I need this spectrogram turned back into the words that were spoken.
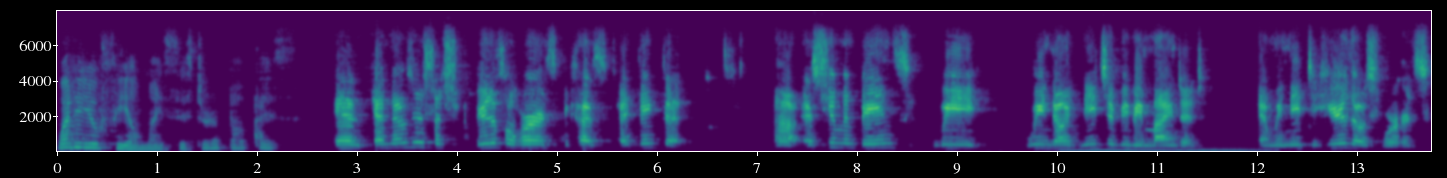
What do you feel, my sister, about this? And and those are such beautiful words because I think that uh, as human beings, we we need to be reminded, and we need to hear those words,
